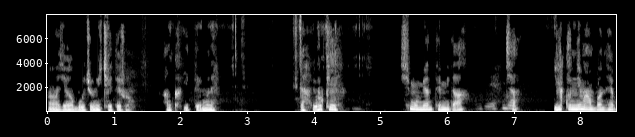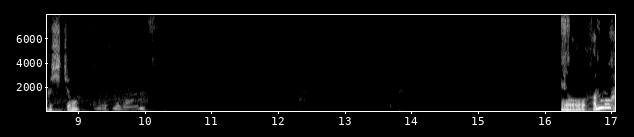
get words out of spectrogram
어, 얘가 모종이 제대로 안 크기 때문에. 자, 요렇게 심으면 됩니다. 네, 자, 일꾼님 한번 해보시죠. 해보겠습니다. 어, 아, 뭐,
